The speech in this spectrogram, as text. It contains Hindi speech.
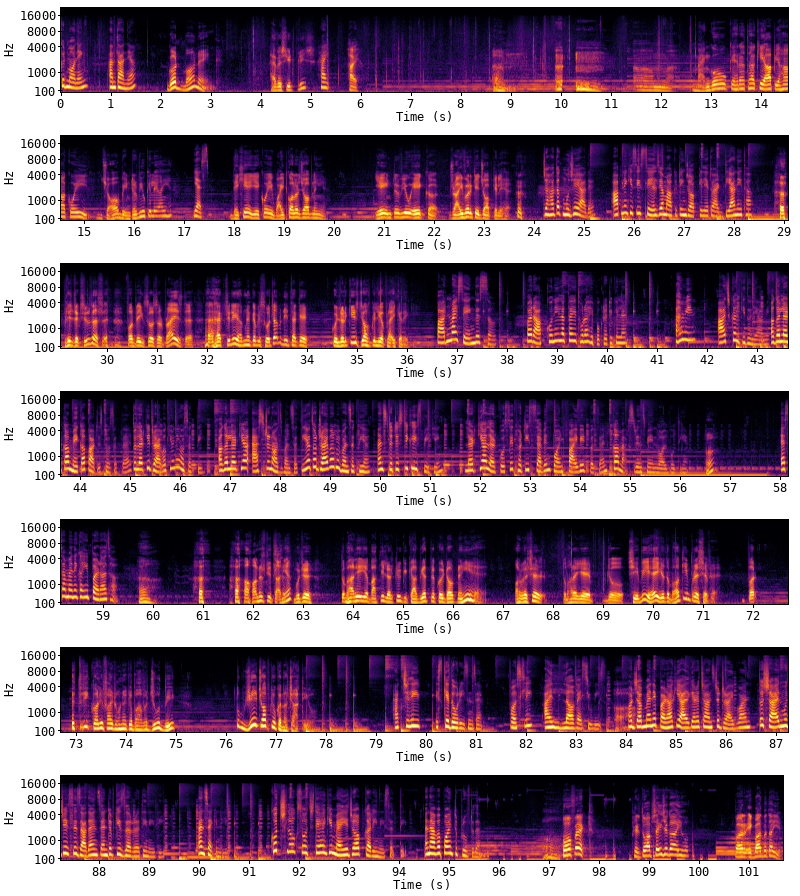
Good morning. I'm Tanya. Good morning. Have a seat, please. Hi. Hi mango कह रहा था कि आप यहाँ कोई जॉब इंटरव्यू के लिए आई हैं Yes. देखिए ये कोई वाइट कॉलर जॉब नहीं है ये इंटरव्यू एक ड्राइवर के जॉब के लिए है जहाँ तक मुझे याद है आपने किसी सेल्स या मार्केटिंग जॉब के लिए तो ऐड दिया नहीं था please excuse us for being so surprised actually हमने कभी सोचा भी नहीं था कि कोई लड़की इस जॉब के लिए अप्लाई करेगी। Pardon my saying this, sir. पर आपको नहीं लगता ये थोड़ा हिपोक्रिटिकल है? आई I मीन mean, आजकल की दुनिया में अगर लड़का मेकअप आर्टिस्ट हो सकता है तो लड़की ड्राइवर क्यों नहीं हो सकती? अगर लड़कियाँ एस्ट्रोनॉट्स बन सकती है तो ड्राइवर भी बन सकती है। एंड स्टेटिस्टिकली स्पीकिंग लड़कियाँ लड़कों से 37.58 परसेंट कम एक्सीडेंट्स में इन्वॉल्व होती हैं। हाँ? ऐसा मैंने कहीं पढ़ा था। ऑनेस्टली तानिया मुझे तुम्हारी ये बाकी लड़कियों की काबिलियत पे कोई डाउट नहीं है। और वैसे तुम्हारा ये जो सीवी है ये तो बहुत ही इम्प्रेसिव है। पर इतनी क्वालिफाइड होने के बावजूद भी तुम ये जॉब क्यों करना चाहती हो? एक्चुअली इसके दो रीजंस हैं। फर्स्टली आई लव एस और जब मैंने पढ़ा कि I get a chance to drive one तो शायद मुझे इससे ज़्यादा इंसेंटिव की ज़रूरत ही नहीं थी। एंड सेकेंडली कुछ लोग सोचते हैं कि मैं ये जॉब कर ही नहीं सकती। And have a point to prove to them perfect फिर तो आप सही जगह आई हो। पर एक बात बताइए।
